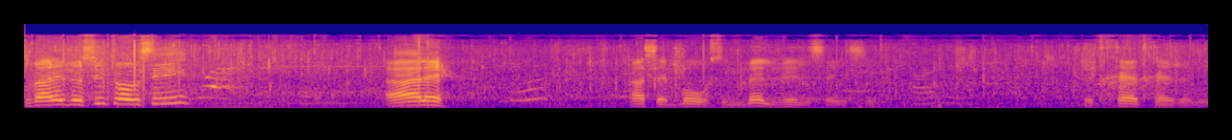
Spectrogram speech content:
Tu vas aller dessus toi aussi? Allez! Ah, c'est beau, c'est une belle ville, ça, ici. C'est très, très joli.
